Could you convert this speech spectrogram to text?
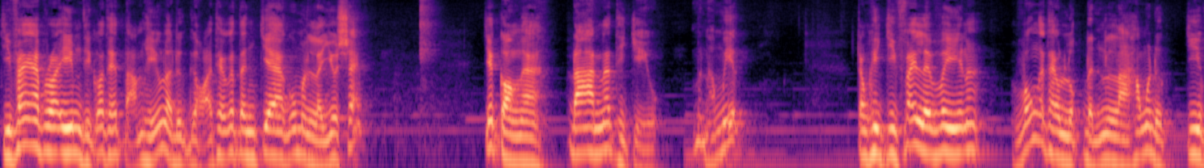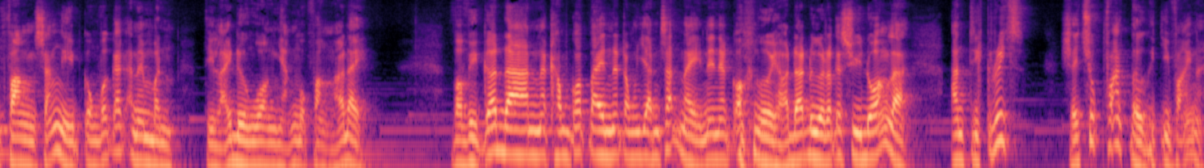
Chi phái Abraham thì có thể tạm hiểu là được gọi theo cái tên cha của mình là Joseph. Chứ còn à, Dan thì chịu, mình không biết trong khi chi phái Levi nó, vốn theo luật định là không có được chia phần sản nghiệp cùng với các anh em mình, thì lại đường hoàng nhận một phần ở đây. Và vì cái Dan nó không có tên ở trong danh sách này, nên có người họ đã đưa ra cái suy đoán là Antichrist sẽ xuất phát từ cái chi phái này.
